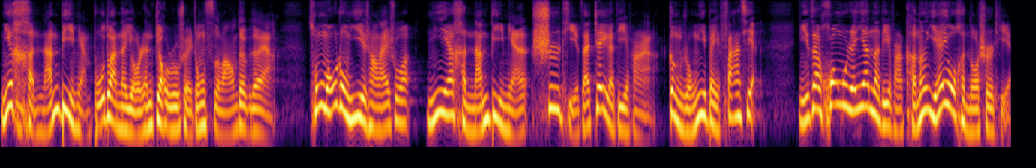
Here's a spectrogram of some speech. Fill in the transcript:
你很难避免不断的有人掉入水中死亡，对不对啊？从某种意义上来说，你也很难避免尸体在这个地方啊更容易被发现。你在荒无人烟的地方，可能也有很多尸体，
